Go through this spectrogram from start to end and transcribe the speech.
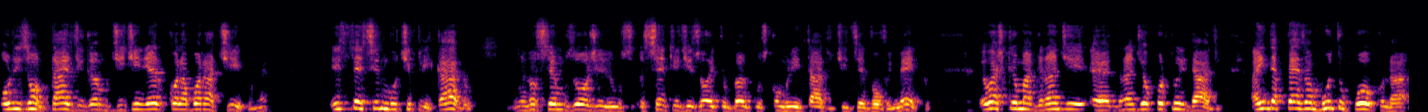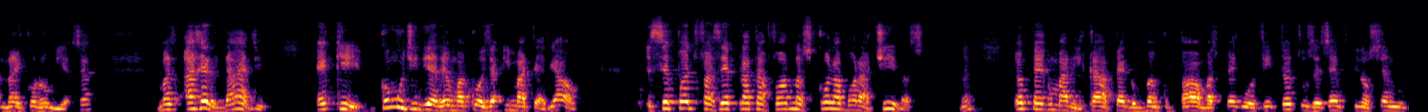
horizontais, digamos, de dinheiro colaborativo. Né? Isso tem sido multiplicado. Nós temos hoje os 118 bancos comunitários de desenvolvimento. Eu acho que é uma grande, é, grande oportunidade. Ainda pesa muito pouco na, na economia, certo? Mas a realidade é que, como o dinheiro é uma coisa imaterial, você pode fazer plataformas colaborativas. Né? Eu pego Maricá, pego Banco Palmas, pego enfim, tantos exemplos que nós temos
